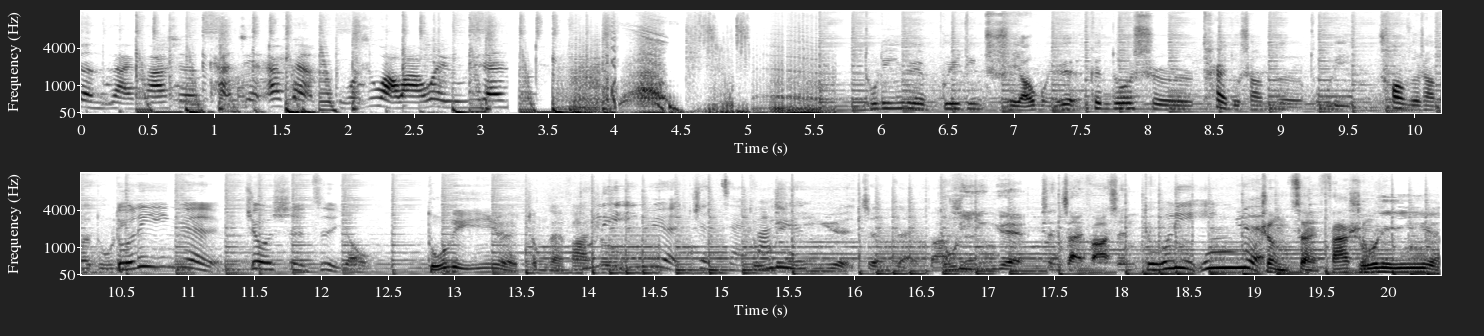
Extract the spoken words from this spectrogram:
正在发生，看见 FM，我是娃娃魏如萱。独立音乐不一定只是摇滚乐，更多是态度上的独立，创作上的独立。独立音乐就是自由。独立音乐正在发生。独立音乐正在发生。独立音乐正在发生。独立音乐正在发生。独立音乐正在发生。独立音乐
